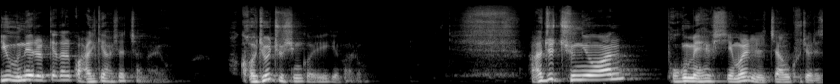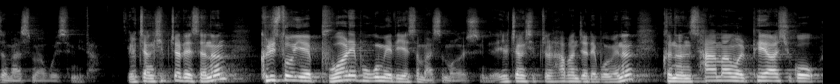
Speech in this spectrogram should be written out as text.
이 은혜를 깨닫고 알게 하셨잖아요. 거저 주신 거예요, 이게 바로. 아주 중요한 복음의 핵심을 1장 9절에서 말씀하고 있습니다. 1장 10절에서는 그리스도의 부활의 복음에 대해서 말씀하고 있습니다. 1장 10절 하반절에 보면은 그는 사망을 패하시고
